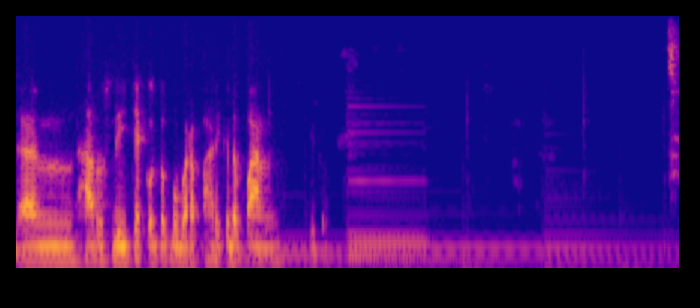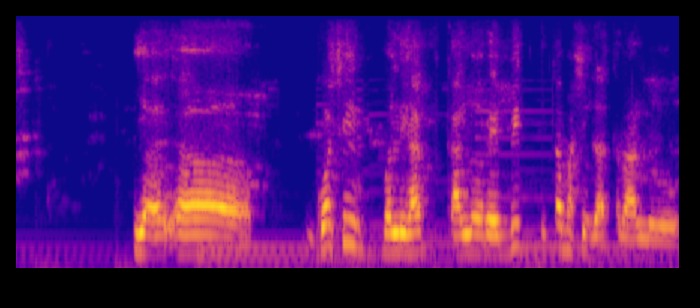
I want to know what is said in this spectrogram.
dan harus dicek untuk beberapa hari ke depan. Gitu. Ya, uh, gue sih melihat kalau Rebic kita masih nggak terlalu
